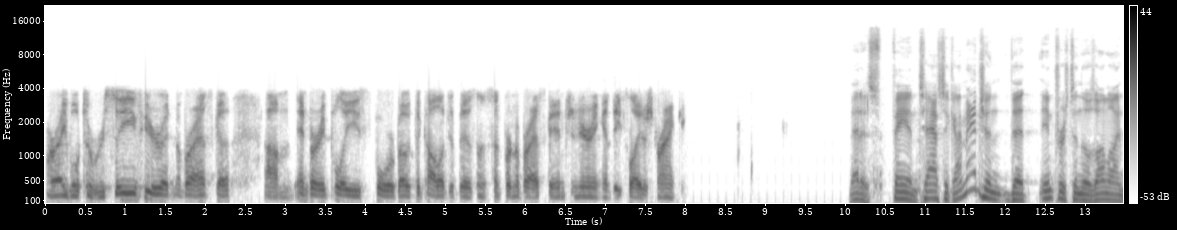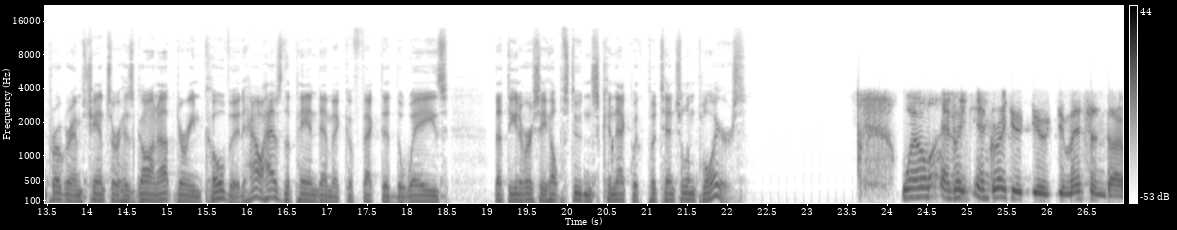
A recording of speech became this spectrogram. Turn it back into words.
are able to receive here at Nebraska, um, and very pleased for both the College of Business and for Nebraska Engineering in these latest rankings. That is fantastic. I imagine that interest in those online programs, Chancellor, has gone up during COVID. How has the pandemic affected the ways that the university helps students connect with potential employers? Well, and and Greg, you you, you mentioned uh,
